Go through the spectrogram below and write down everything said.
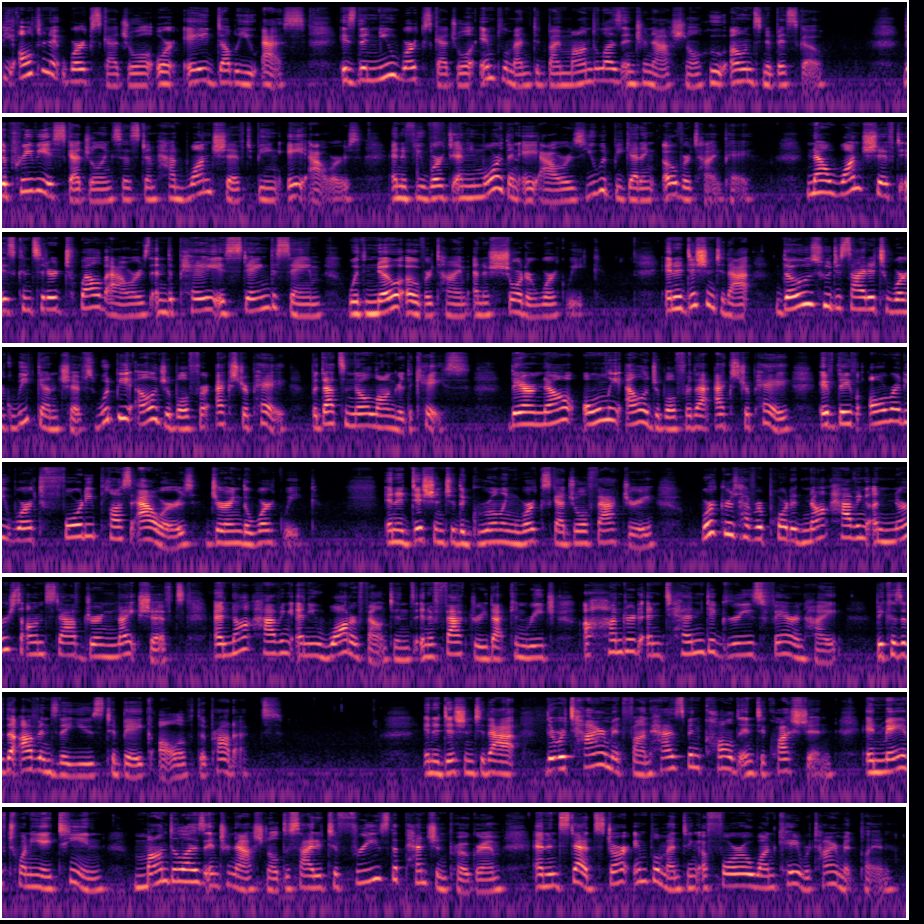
The Alternate Work Schedule, or AWS, is the new work schedule implemented by Mondelez International, who owns Nabisco. The previous scheduling system had one shift being 8 hours, and if you worked any more than 8 hours, you would be getting overtime pay. Now, one shift is considered 12 hours and the pay is staying the same with no overtime and a shorter work week. In addition to that, those who decided to work weekend shifts would be eligible for extra pay, but that's no longer the case. They are now only eligible for that extra pay if they've already worked 40 plus hours during the work week. In addition to the grueling work schedule factory, Workers have reported not having a nurse on staff during night shifts and not having any water fountains in a factory that can reach 110 degrees Fahrenheit because of the ovens they use to bake all of the products. In addition to that, the retirement fund has been called into question. In May of 2018, Mondelez International decided to freeze the pension program and instead start implementing a 401k retirement plan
